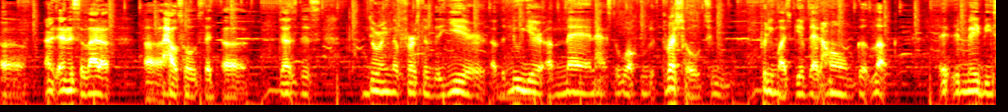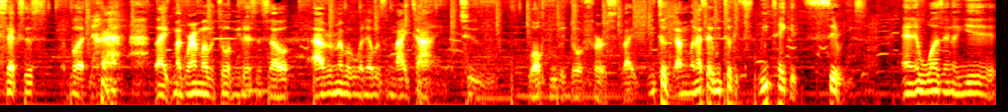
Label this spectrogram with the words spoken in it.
uh, and it's a lot of uh, households that uh, does this during the first of the year of the new year. A man has to walk through the threshold to pretty much give that home good luck. It, it may be sexist, but like my grandmother taught me this, and so I remember when it was my time to walk through the door first. Like we took, um, when I say we took it, we take it serious, and it wasn't a year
